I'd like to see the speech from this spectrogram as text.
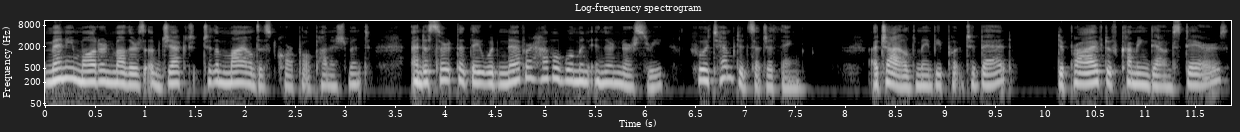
Many modern mothers object to the mildest corporal punishment, and assert that they would never have a woman in their nursery who attempted such a thing. A child may be put to bed, deprived of coming downstairs,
